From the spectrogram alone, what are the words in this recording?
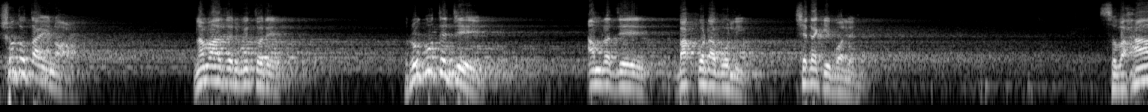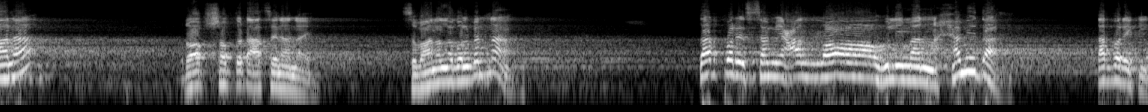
শুধু তাই নয়, নামাজের ভিতরে, রুকুতে যে আমরা যে বাক্যটা বলি, সেটা কি বলেন? সুবাহানা রব শব্দটা আছে না নাই? সুবাহান আল্লাহ বলবেন না? তারপরে সামি আল্লাহ হুলিমান হামিদা। তারপরে কি?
